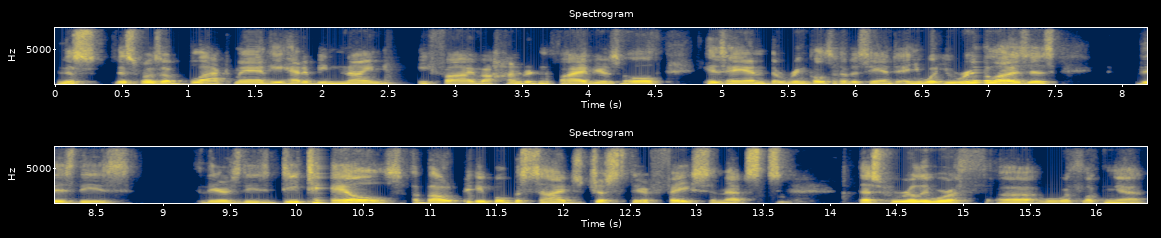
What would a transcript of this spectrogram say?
And this this was a black man. He had to be 95, 105 years old. His hand, the wrinkles of his hand, and what you realize is there's these there's these details about people besides just their face, and that's that's really worth uh, worth looking at.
